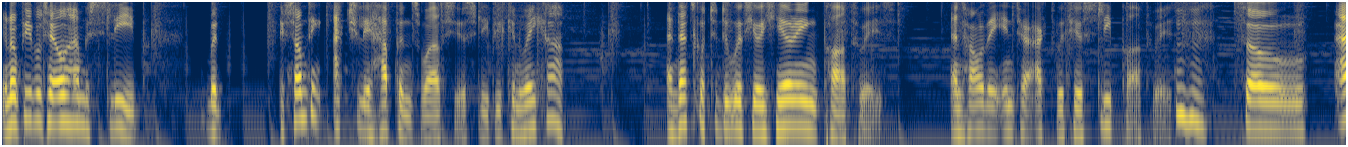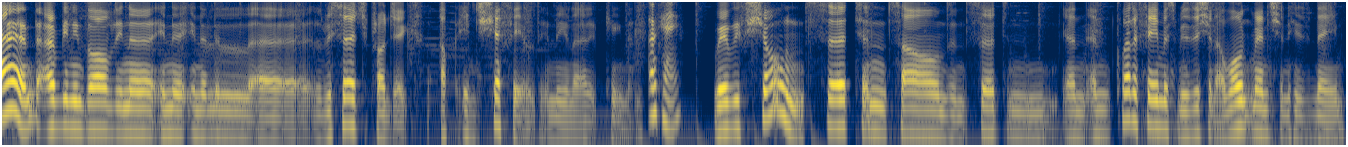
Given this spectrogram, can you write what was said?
You know, people say, "Oh, I'm asleep," but if something actually happens whilst you're asleep, you can wake up, and that's got to do with your hearing pathways and how they interact with your sleep pathways. Mm-hmm. So, and I've been involved in a in a in a little uh, research project up in Sheffield in the United Kingdom, Okay. where we've shown certain sounds and certain and and quite a famous musician. I won't mention his name.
